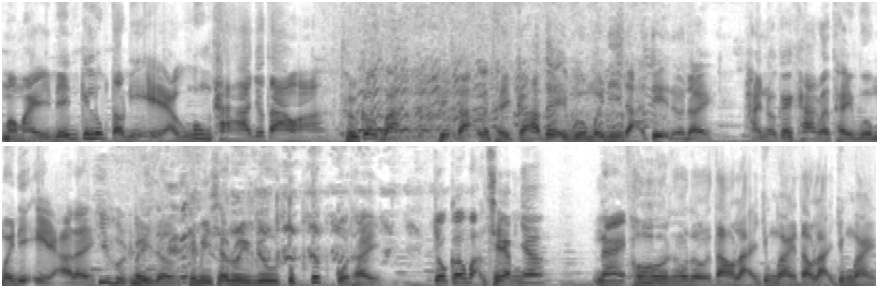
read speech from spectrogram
Mà mày đến cái lúc tao đi ẻ cũng không tha cho tao hả? Thưa các bạn hiện tại là thầy cá tuệ vừa mới đi đại tiện ở đây Hay nói cách khác là thầy vừa mới đi ẻ ở đây. Bây giờ thì mình sẽ review tục tức của thầy. Cho các bạn xem nhá. Này thôi thôi thôi tao lại chúng mày tao lại chúng mày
